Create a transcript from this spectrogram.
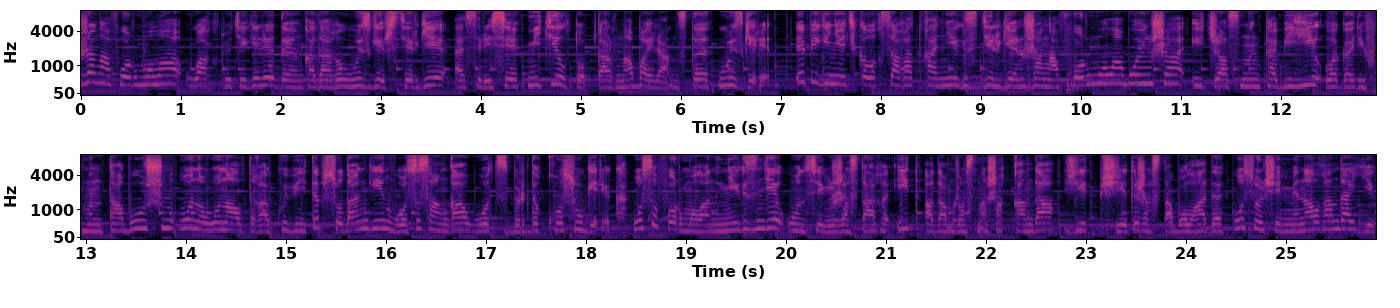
жаңа формула уақыт өте келе днқ-дағы өзгерістерге әсіресе метил топтарына байланысты өзгереді. Эпигенетикалық сағатқа негізделген жаңа формула бойынша ит жасының табиғи логарифмін табу үшін оны 16-ға көбейтіп содан кейін осы санға 31-ді қосу керек. Осы формуланың негізінде 18 жастағы ит адам жасына шаққанда 77 жаста болады. Осы өлшеммен алғанда 2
